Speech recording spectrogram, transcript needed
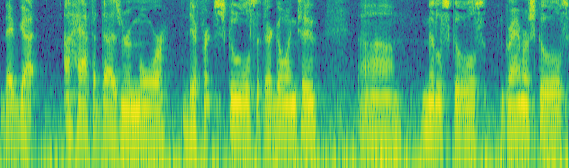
they've got a half a dozen or more different schools that they're going to. Um, middle schools, grammar schools,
